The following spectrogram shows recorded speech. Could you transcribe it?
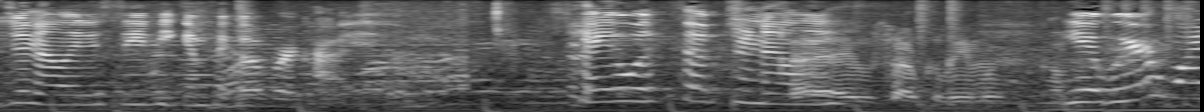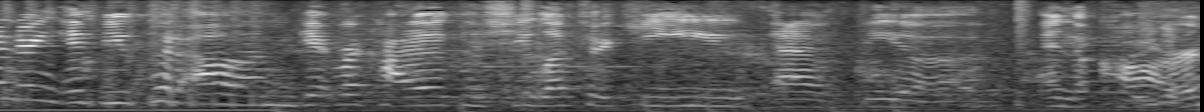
Janelli to see if he can pick up Rakaya. Hey, what's up, Janelli? Hey, what's up, Kalima? Yeah, we were wondering if you could um get Rakaya because she left her keys at the uh in the car.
